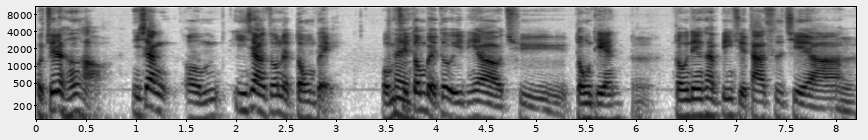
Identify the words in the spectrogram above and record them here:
我觉得很好。你像我们印象中的东北，我们去东北都一定要去冬天，嗯，冬天看冰雪大世界啊。嗯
